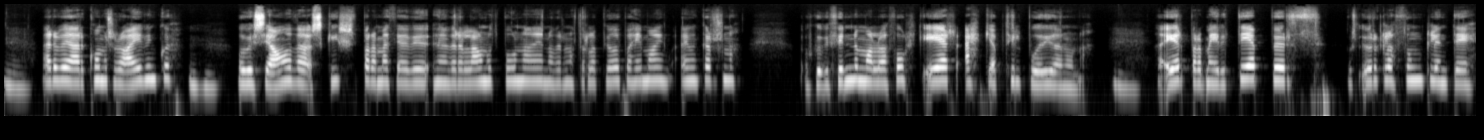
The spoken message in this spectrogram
Mm. erfiðar að koma sér á æfingu. -hmm. og við sjáum það skýrst bara með því að við höfum verið að lána út búnaðin og við erum náttúrulega að bjóða upp á heimaæfingar og svona. Og við finnum alveg að fólk er ekki af tilbúið í það núna. Það er bara meiri deburð örgla þunglindi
